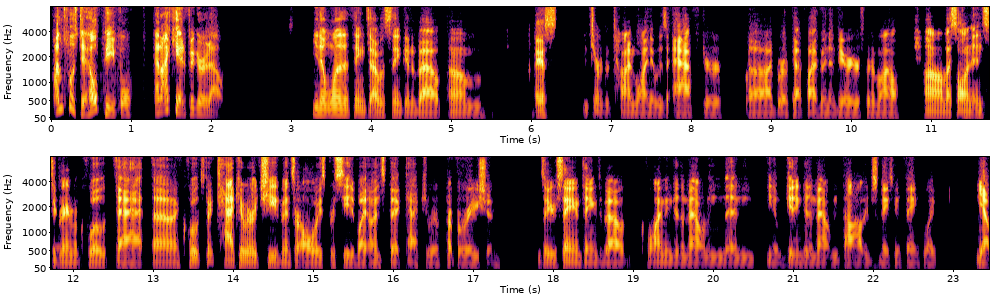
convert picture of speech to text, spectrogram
I'm supposed to help people and i can't figure it out. You know, one of the things I was thinking about, um, I guess in terms of timeline, it was after uh, I broke that five minute barrier for the mile. Um, I saw on Instagram a quote that, uh, quote, spectacular achievements are always preceded by unspectacular preparation. And so you're saying things about climbing to the mountain and, you know, getting to the mountaintop. It just makes me think like, yeah,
